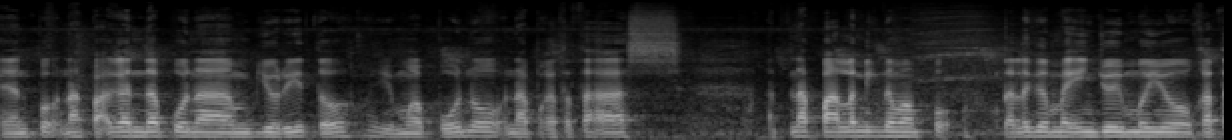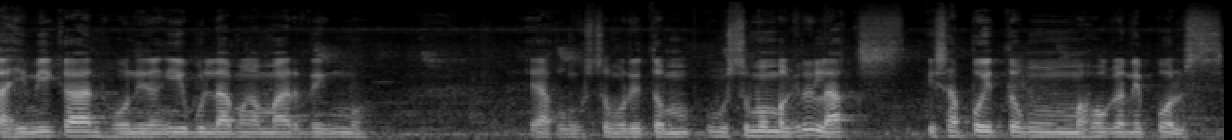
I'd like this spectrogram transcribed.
Ayan po, napakaganda po ng view rito. Yung mga puno, napakatataas. At napalamig naman po. Talagang may enjoy mo yung katahimikan, huni ng ibon lamang ang marinig mo. Kaya kung gusto mo rito, gusto mo mag-relax, isa po itong Mahogany Falls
